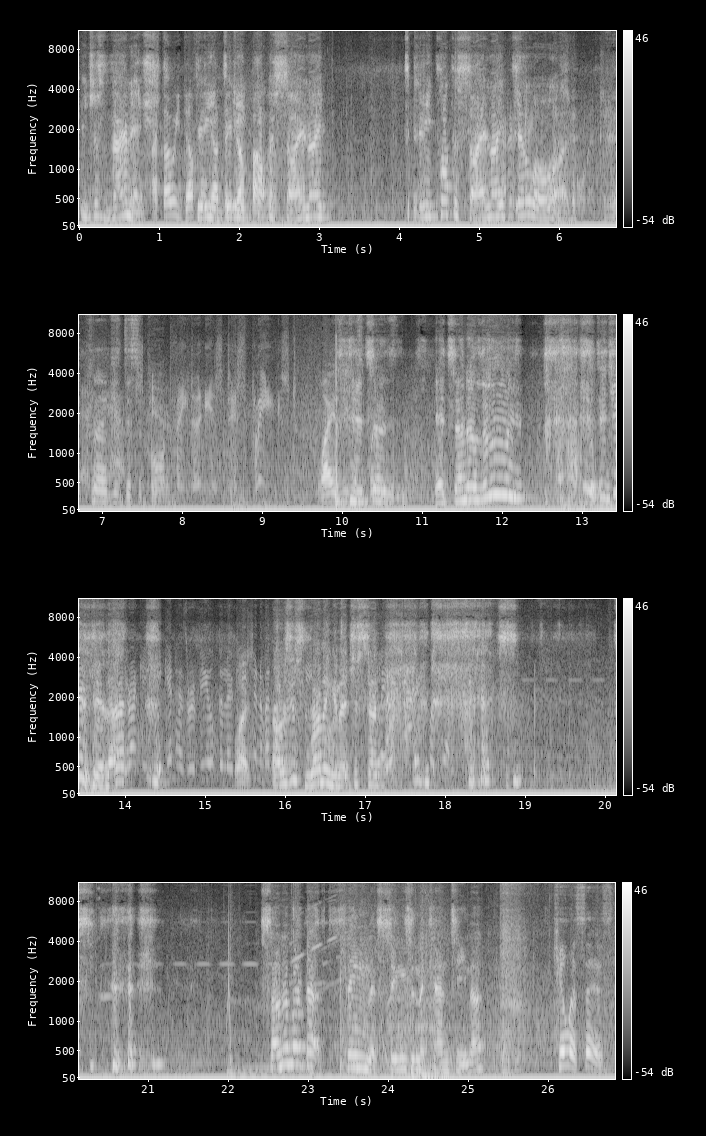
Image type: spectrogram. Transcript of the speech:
he just vanished. I thought we did definitely he got the did he pop on a them. cyanide? Did he pop a cyanide pill or what? Then it just disappear. Lord Vader is displeased. Why is he it's a it's an illusion. did you hear that? Tracking beacon has revealed the What? I was just running and I just said. Sounded like that thing that sings in the cantina. Kill assist.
